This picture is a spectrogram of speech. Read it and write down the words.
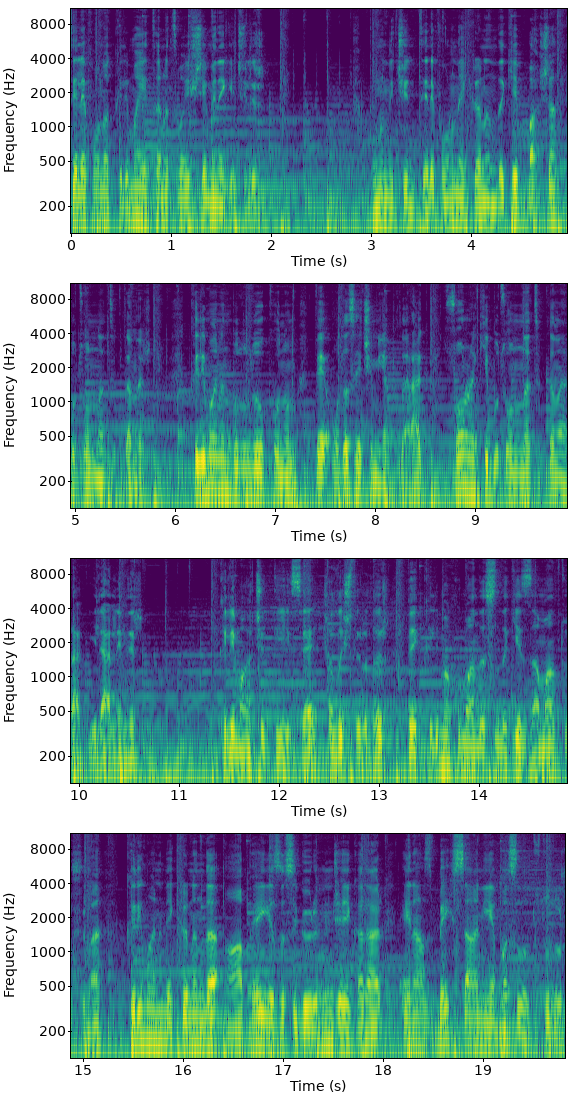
telefona klimayı tanıtma işlemine geçilir. Bunun için telefonun ekranındaki başlat butonuna tıklanır. Klimanın bulunduğu konum ve oda seçimi yapılarak sonraki butonuna tıklanarak ilerlenir. Klima açık değilse çalıştırılır ve klima kumandasındaki zaman tuşuna klimanın ekranında AP yazısı görününceye kadar en az 5 saniye basılı tutulur.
